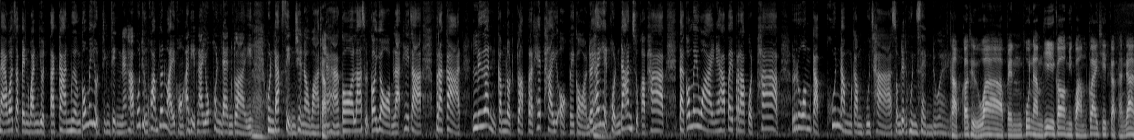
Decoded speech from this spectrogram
แม้ว่าจะเป็นวันหยุดแต่การเมืองก็ไม่หยุดจริงๆนะคะพูดถึงความเคลื่อนไหวของอดีตนายกคนแดนไกลอ่าคุณทักษิณชินวัตรครับนะคะก็ล่าสุดก็ยอมและที่จะประกาศเลื่อนกำหนดกลับประเทศไทยออกไปก่อน โดยให้เหตุผลด้านสุขภาพ แต่ก็ไม่วายนะคะไปปรากฏภาพร่วมกับผู้นำกัมพูชา สมเด็จฮุนเซนด้วยครับก็ถือว่าเป็นผู้นำที่ก็มีความใกล้ชิดกับทางด้าน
